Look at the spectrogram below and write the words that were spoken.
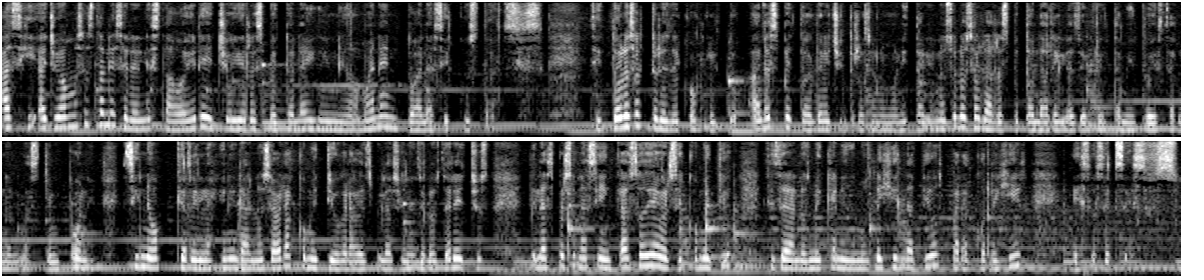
Así ayudamos a establecer el Estado de Derecho y el respeto a la dignidad humana en todas las circunstancias. Si todos los actores del conflicto han respetado el derecho internacional humanitario, no solo se habrá respetado las reglas de enfrentamiento de estas normas que imponen, sino que en regla general no se habrá cometido graves violaciones de los derechos de las personas y en caso de haberse cometido, si serán los mecanismos legislativos para corregir estos excesos.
